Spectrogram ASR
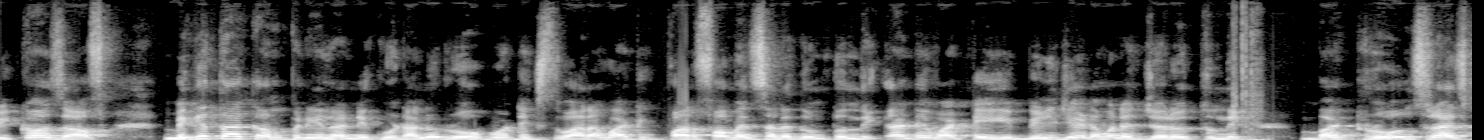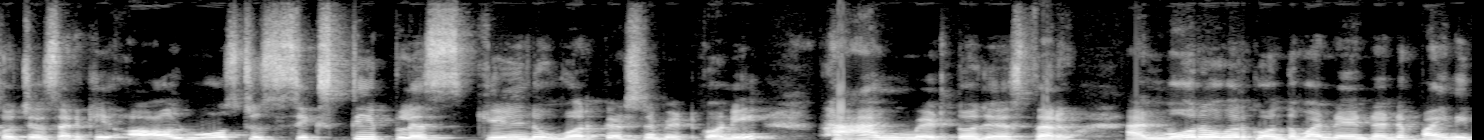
బికాస్ ఆఫ్ మిగతా కంపెనీలన్నీ కూడాను రోబోటిక్స్ ద్వారా వాటి పర్ఫార్మెన్స్ అనేది ఉంటుంది. అంటే వాటిని బిల్డ్ చేయడం అనేది జరుగుతుంది. బట్ రోల్స్ రాయ్స్కి వచ్చేసరికి ఆల్మోస్ట్ సిక్స్టీ ప్లస్ స్కిల్డ్ వర్కర్స్ని పెట్టుకొని హ్యాండ్ మేడ్తో చేస్తారు. అండ్ మోర్ ఓవర్ కొంతమంది ఏంటంటే పైన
